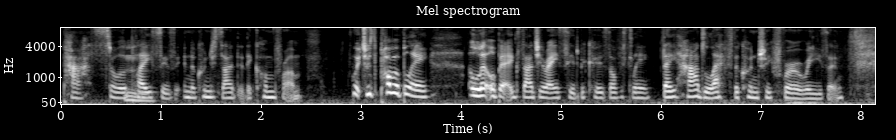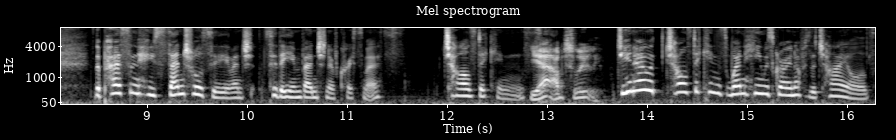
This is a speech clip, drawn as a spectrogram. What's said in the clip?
past Mm. or the places in the countryside that they come from. Which was probably a little bit exaggerated because obviously they had left the country for a reason. The person who's central to the, invention, to the invention of Christmas, Charles Dickens. Yeah, absolutely. Do you know Charles Dickens, when he was growing up as a child,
